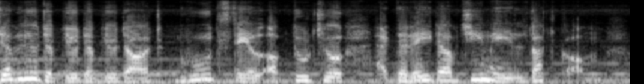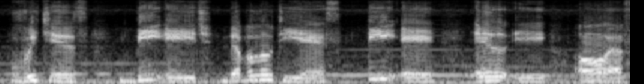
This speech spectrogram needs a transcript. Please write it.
W W W dot Bhoot স্টেল of Turya at the rate of Gmail dot com which is B H double O T S P A L E O F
